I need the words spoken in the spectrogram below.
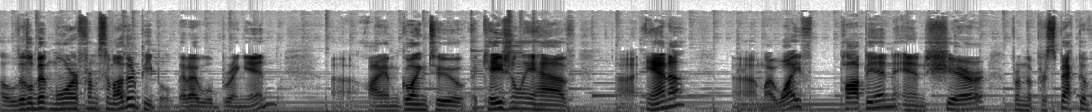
a little bit more from some other people that I will bring in. Uh, I am going to occasionally have uh, Anna, uh, my wife, pop in and share from the perspective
